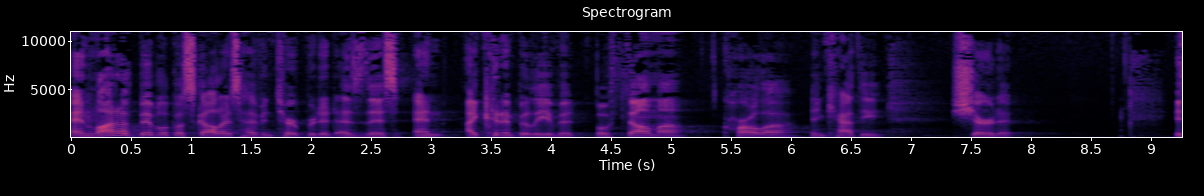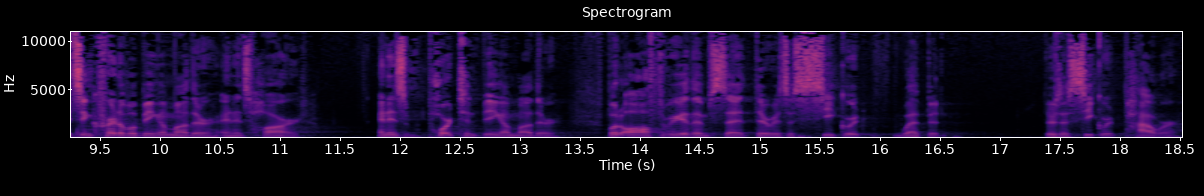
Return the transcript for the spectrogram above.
And a lot of biblical scholars have interpreted as this, and I couldn't believe it. Both Thelma, Carla, and Kathy shared it. It's incredible being a mother, and it's hard and it's important being a mother. But all three of them said there is a secret weapon, there's a secret power.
